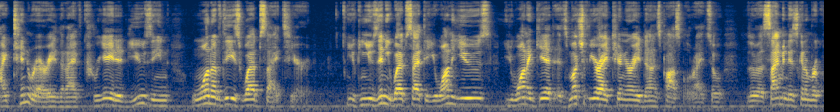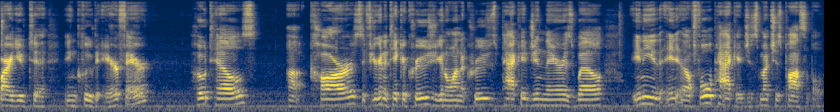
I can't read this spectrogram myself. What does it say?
itinerary that I've created using one of these websites here. You can use any website that you want to use. You want to get as much of your itinerary done as possible, right? So the assignment is going to require you to include airfare, hotels, uh, cars. If you're going to take a cruise, you're going to want a cruise package in there as well. Any, any a full package as much as possible.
